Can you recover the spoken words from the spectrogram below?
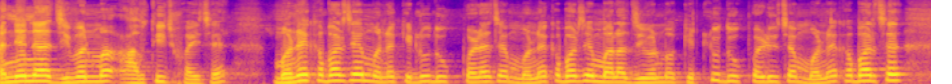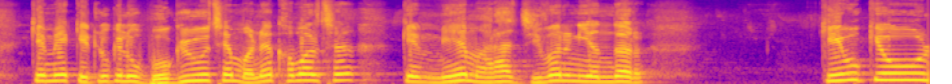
અન્યના જીવનમાં આવતી જ હોય છે. મને ખબર છે, મને કેટલું દુઃખ પડે છે, મને ખબર છે મારા જીવનમાં કેટલું દુઃખ પડ્યું છે, મને ખબર છે કે મેં કેટલું કેટલું ભોગ્યું છે, મને ખબર છે કે મેં મારા જીવનની અંદર કેવું કેવું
